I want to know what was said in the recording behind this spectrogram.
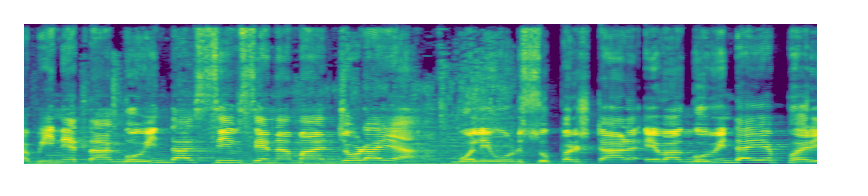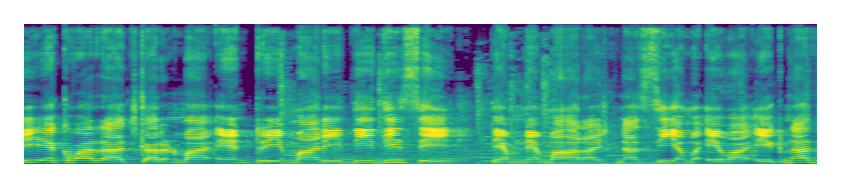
અભિનેતા ગોવિંદા શિવસેનામાં જોડાયા. બોલિવૂડ સુપરસ્ટાર એવા ગોવિંદાએ ફરી એકવાર રાજકારણમાં એન્ટ્રી મારી દીધી છે. તેમને મહારાષ્ટ્રના સીએમ એવા એકનાથ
